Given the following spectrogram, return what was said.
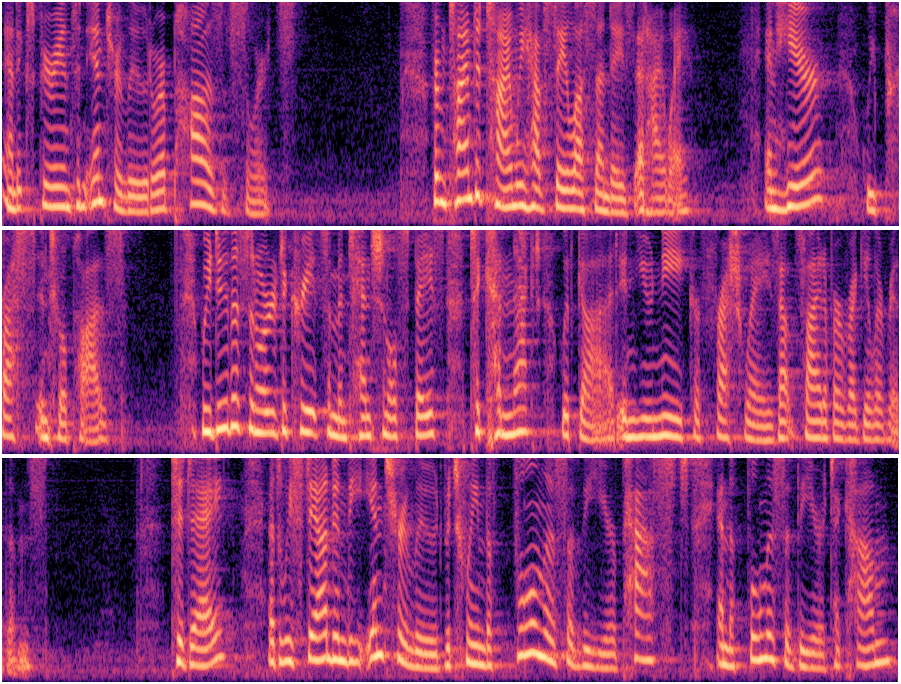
and experience an interlude or a pause of sorts. From time to time, we have Selah Sundays at Highway. And here, we press into a pause. We do this in order to create some intentional space to connect with God in unique or fresh ways outside of our regular rhythms. Today, as we stand in the interlude between the fullness of the year past and the fullness of the year to come,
